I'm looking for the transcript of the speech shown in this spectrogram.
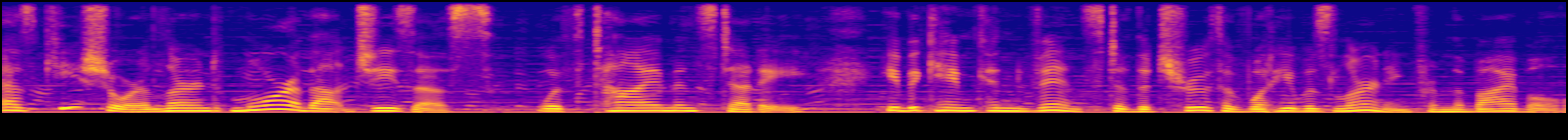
As Kishore learned more about Jesus with time and study, he became convinced of the truth of what he was learning from the Bible.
